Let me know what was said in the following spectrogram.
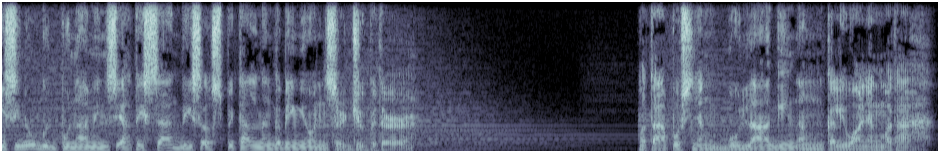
Isinugod po namin si Ate Sandy sa ospital ng gabing yun, Sir Jupiter. Matapos niyang bulagin ang kaliwa niyang mata.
